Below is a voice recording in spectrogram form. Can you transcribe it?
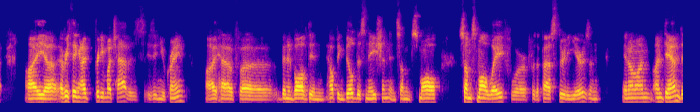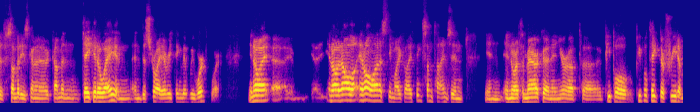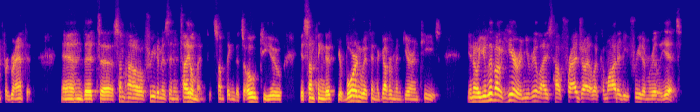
I uh, everything I pretty much have is is in Ukraine. I have uh, been involved in helping build this nation in some small some small way for for the past 30 years and you know i'm i'm damned if somebody's going to come and take it away and and destroy everything that we worked for you know i uh, you know in all in all honesty michael i think sometimes in in in north america and in europe uh, people people take their freedom for granted and that uh, somehow freedom is an entitlement. It's something that's owed to you. It's something that you're born with and the government guarantees. You know, you live out here and you realize how fragile a commodity freedom really is.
